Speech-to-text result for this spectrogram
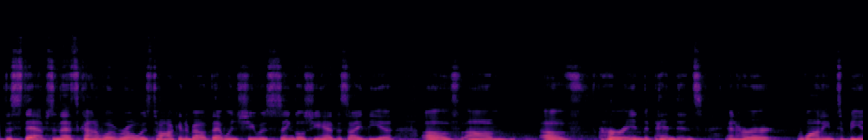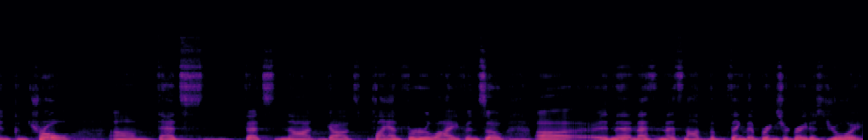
the steps. And that's kind of what Ro was talking about, that when she was single, she had this idea of, um, of her independence and her wanting to be in control. Um, that's, that's not God's plan for her life. And so, uh, and, that's, and that's not the thing that brings her greatest joy.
